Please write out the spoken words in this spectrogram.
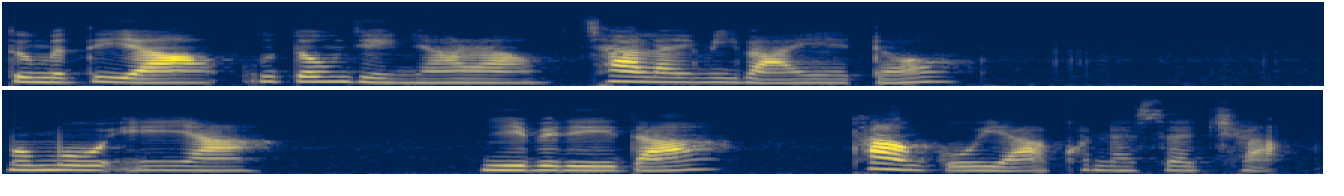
သူမသိအောင်ဥသုံးချိန်များတော့ချလိုက်မိပါရဲ့တော့။မမိုအင်းယာမြေပရိသာ1986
